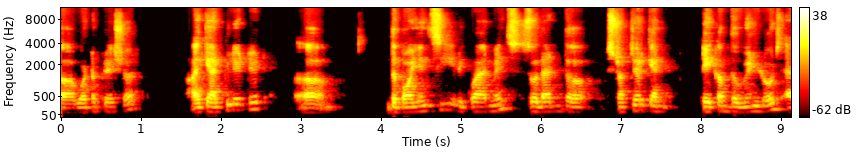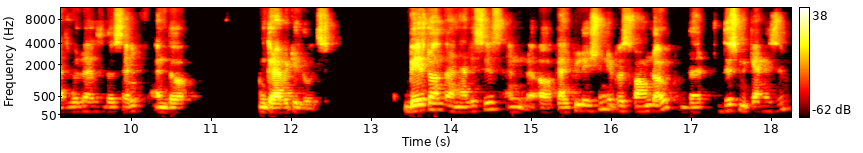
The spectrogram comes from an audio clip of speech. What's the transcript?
uh, water pressure. I calculated um, the buoyancy requirements so that the structure can take up the wind loads as well as the self and the gravity loads. Based on the analysis and uh, calculation, it was found out that this mechanism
